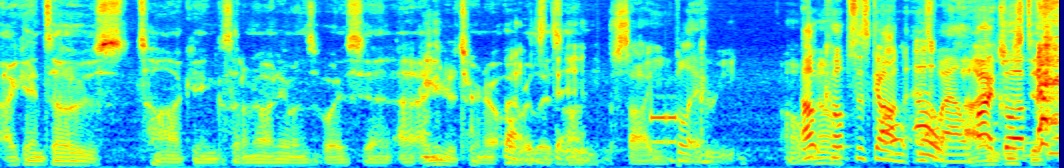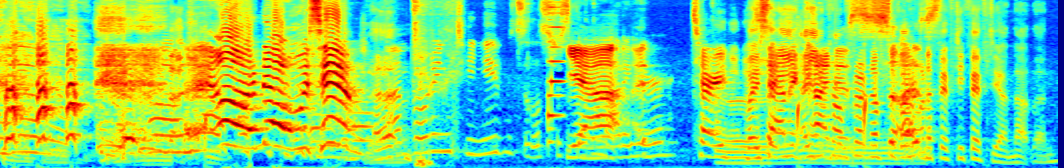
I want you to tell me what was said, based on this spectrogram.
I can't tell who's talking because I don't know anyone's voice yet. I, I need to turn That was overlays Dan. on. Saw you Blue. green. Oh, Oh, no. corpse is gone as Oh. well. I just did. oh no, it was him. I'm voting Teeves. so Let's just Yeah, get him out of here. Terry Uh, Wait, so are you kind of confident enough to vote on a 50-50 on that then?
